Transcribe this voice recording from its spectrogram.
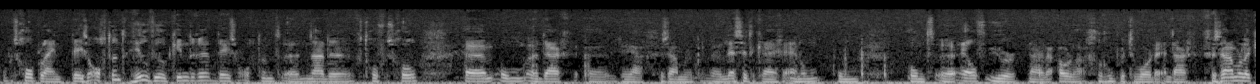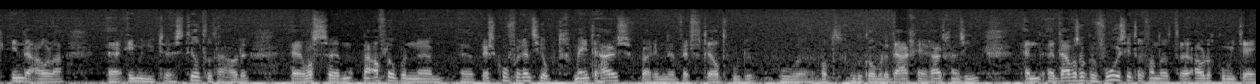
op het schoolplein deze ochtend. Heel veel kinderen deze ochtend uh, naar de getroffen school. Um, om uh, daar uh, ja, gezamenlijk lessen te krijgen. En om, om rond 11 uur naar de aula geroepen te worden. En daar gezamenlijk in de aula één minuut stilte te houden. Er was na afloop een persconferentie op het gemeentehuis. Waarin werd verteld hoe de, hoe, wat, de komende dagen eruit gaan zien. En daar was ook een voorzitter van het oudercomité.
